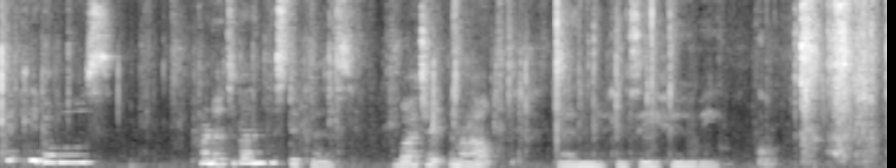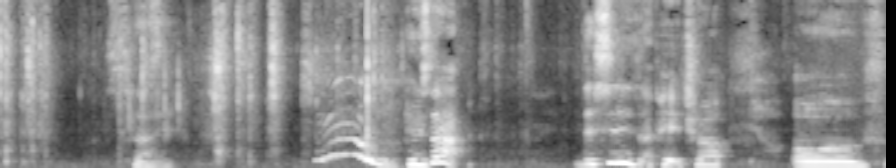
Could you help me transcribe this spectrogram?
Quickly, Bubbles. Try not to bend the stickers. If I take them out, then you can see who we got. So, who's that? This is a picture of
